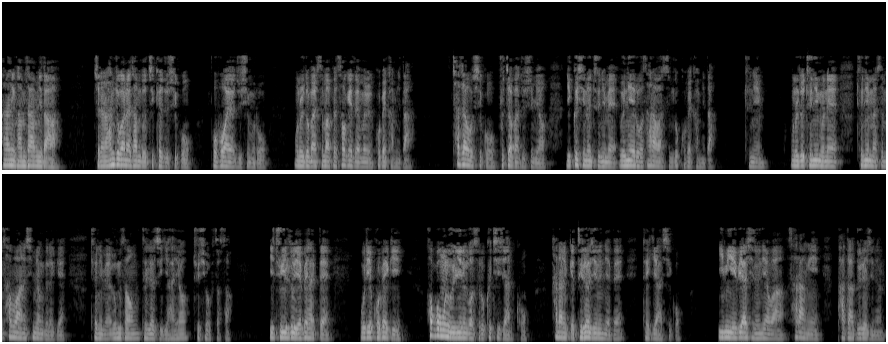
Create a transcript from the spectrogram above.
하나님 감사합니다. 지난 한 주간의 삶도 지켜주시고 보호하여 주심으로 오늘도 말씀 앞에 서게 됨을 고백합니다. 찾아오시고 붙잡아 주시며 이끄시는 주님의 은혜로 살아왔음도 고백합니다. 주님, 오늘도 주님 은혜, 주님 말씀 사모하는 심령들에게 주님의 음성 들려지게 하여 주시옵소서. 이 주일도 예배할 때 우리의 고백이 허공을 울리는 것으로 그치지 않고 하나님께 드려지는 예배 되게 하시고 이미 예배하신 은혜와 사랑이 받아 누려지는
